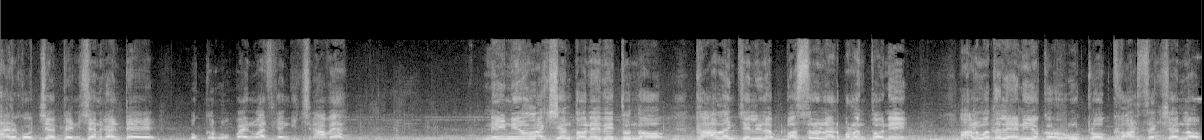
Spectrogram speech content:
ఆయనకు వచ్చే పెన్షన్ కంటే ఒక్క రూపాయిని అధికంగా ఇచ్చినావే? నీ నిర్లక్ష్యంతో ఏదైతుందో కాలం చెల్లిన బస్సులు నడపడంతో అనుమతి లేని యొక్క రూట్లో ఘాట్ సెక్షన్లో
